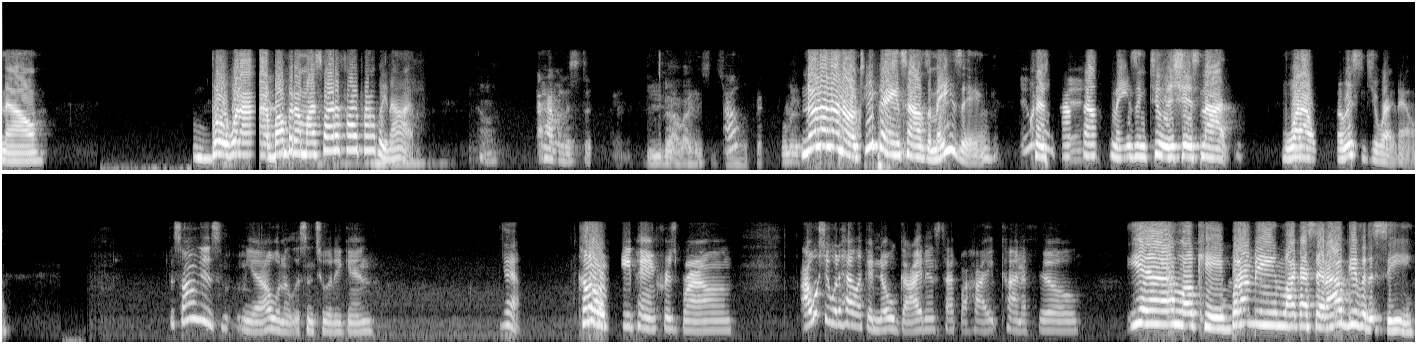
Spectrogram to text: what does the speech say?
no. But when I bump it on my Spotify? Probably not. I haven't listened. You not like it? Oh. No, no, no, no. T Pain sounds amazing. Chris Brown okay. sounds amazing too. It's just not what I want to listen to right now. The song is yeah, I wouldn't listen to it again. Yeah. Coming So- from T Pain, Chris Brown, I wish it would have had like a no guidance type of hype kind of feel. Yeah, low key. But I mean, like I said, I'll give it a C.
